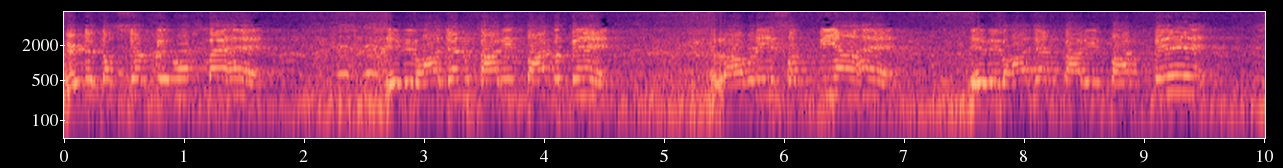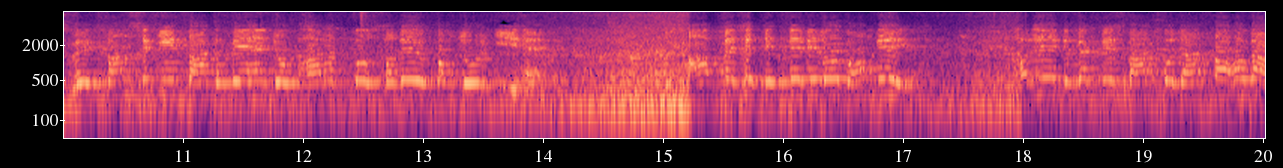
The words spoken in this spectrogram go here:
हिरण कश्यप के रूप में है। ये विभाजनकारी ताकतें रावणी शक्तियाँ हैं। ये विभाजनकारी ताकतें वे कंस की ताकतें हैं जो भारत को सदैव कमज़ोर की है। आप में से जितने भी लोग होंगे, हर एक व्यक्ति इस बात को जानता होगा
